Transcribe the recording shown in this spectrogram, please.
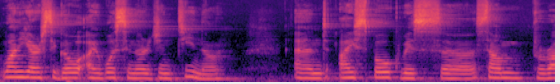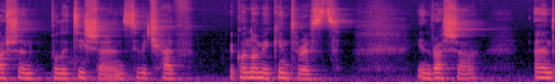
one years ago, I was in Argentina, and I spoke with uh, some pro-Russian politicians which have economic interests in Russia, and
